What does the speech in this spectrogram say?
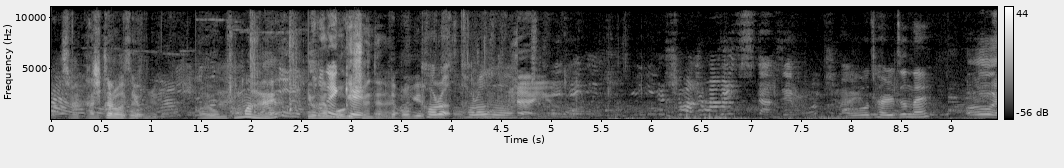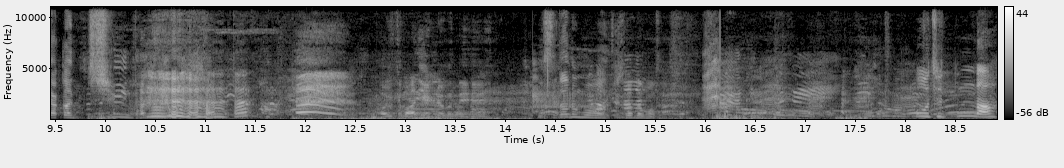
아침에 단짜로 하세요? 아 이거 엄청 많네. 이거 그냥 손에 먹이시면 이렇게 근데 되나요? 먹이 덜어, 덜어서. 오, 잘 주네. 어 약간 침 닿는. 아 이렇게 많이 흘려 근데. 쓰다듬 먹어도 돼. 쓰다듬 먹. 오, 짖는다.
